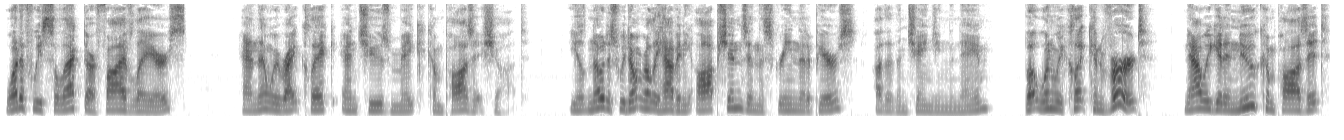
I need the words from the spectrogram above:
what if we select our five layers, and then we right click and choose Make Composite Shot. You'll notice we don't really have any options in the screen that appears other than changing the name. But when we click convert, now we get a new composite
